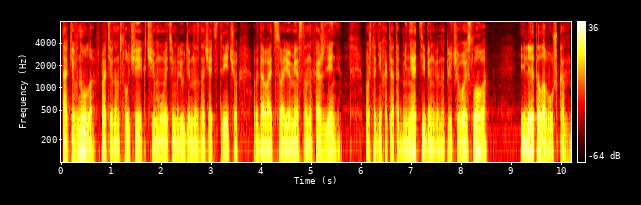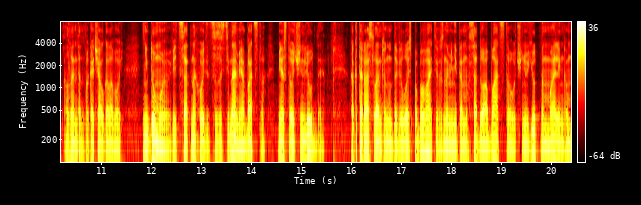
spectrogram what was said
Так и внула. В противном случае, к чему этим людям назначать встречу, выдавать свое местонахождение? Может, они хотят обменять Тибинга на ключевое слово? Или это ловушка? Лэндон покачал головой. Не думаю, ведь сад находится за стенами аббатства. Место очень людное. Как-то раз Лэнтону довелось побывать в знаменитом саду аббатства, очень уютном, маленьком,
